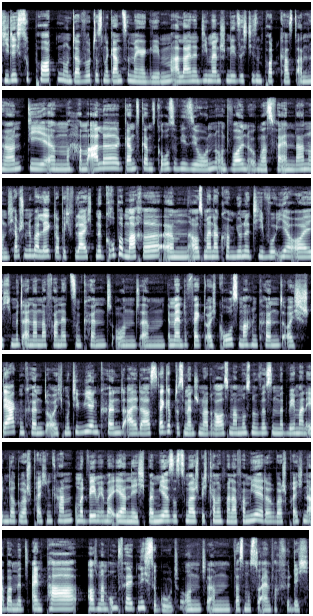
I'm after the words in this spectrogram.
die dich supporten und da wird es eine ganze Menge geben. Alleine die Menschen, die sich diesen Podcast anhören, die ähm, haben alle ganz, ganz große Visionen und wollen irgendwas verändern. Und ich habe schon überlegt, ob ich vielleicht eine Gruppe Gruppe mache ähm, aus meiner Community, wo ihr euch miteinander vernetzen könnt und ähm, im Endeffekt euch groß machen könnt, euch stärken könnt, euch motivieren könnt, all das. Da gibt es Menschen da draußen. Man muss nur wissen, mit wem man eben darüber sprechen kann und mit wem immer eher nicht. Bei mir ist es zum Beispiel, ich kann mit meiner Familie darüber sprechen, aber mit ein paar aus meinem Umfeld nicht so gut. Und ähm, das musst du einfach für dich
